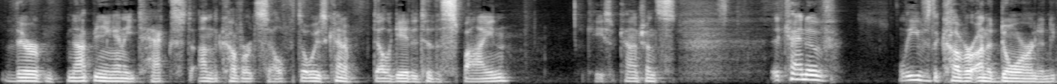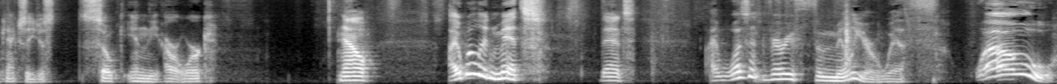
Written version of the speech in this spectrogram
there not being any text on the cover itself. It's always kind of delegated to the spine, case of conscience. It kind of leaves the cover unadorned and you can actually just soak in the artwork. Now, I will admit that I wasn't very familiar with Whoa!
